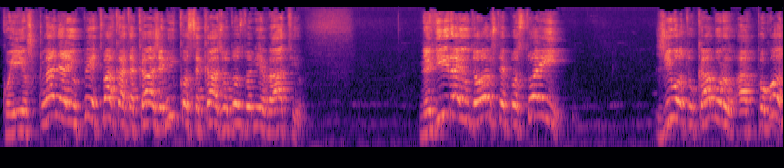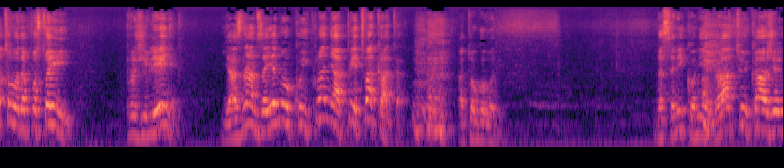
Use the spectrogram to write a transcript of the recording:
koji još klanjaju pet vakata, kaže, niko se kaže od ozdo nije vratio. Negiraju da uopšte postoji život u kaburu, a pogotovo da postoji proživljenje. Ja znam za jednog koji klanja pet vakata, a to govori. Da se niko nije vratio i kaže,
